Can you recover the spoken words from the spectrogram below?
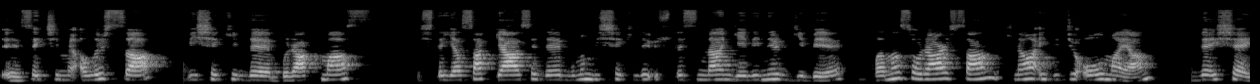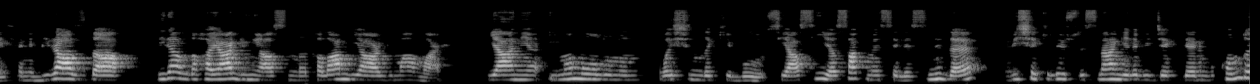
e, seçimi alırsa bir şekilde bırakmaz. İşte yasak gelse de bunun bir şekilde üstesinden gelinir gibi bana sorarsan ikna edici olmayan ve şey hani biraz da biraz da hayal dünyasında kalan bir argüman var. Yani İmamoğlu'nun başındaki bu siyasi yasak meselesini de bir şekilde üstesinden gelebileceklerini, bu konuda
